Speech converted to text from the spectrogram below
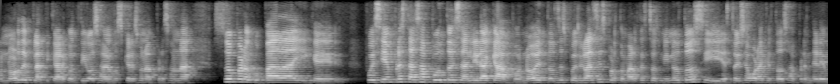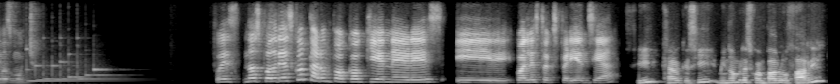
honor de platicar contigo. Sabemos que eres una persona súper ocupada y que pues siempre estás a punto de salir a campo, ¿no? Entonces, pues gracias por tomarte estos minutos y estoy segura que todos aprenderemos mucho. Pues, ¿nos podrías contar un poco quién eres y cuál es tu experiencia? Sí, claro que sí. Mi nombre es Juan Pablo Farril.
